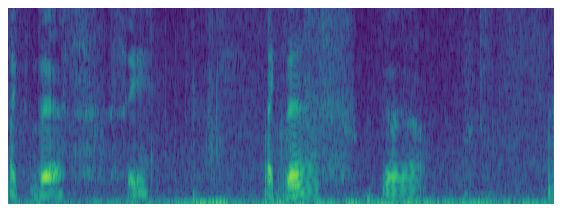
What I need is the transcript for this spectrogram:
like this. See? Like this Yeah, yeah.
